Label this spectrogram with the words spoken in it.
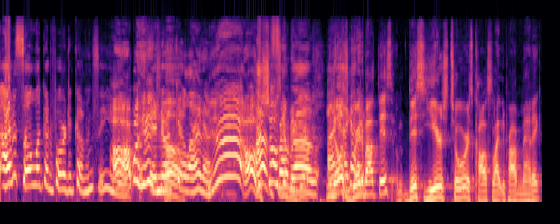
I'm so looking forward to come and see you. Oh, I'm gonna hit in you. North Oh. Carolina. Yeah. Oh, the I'm show's gonna be great. You I- know what's I gotta- great about this? This year's tour is called Slightly Problematic.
